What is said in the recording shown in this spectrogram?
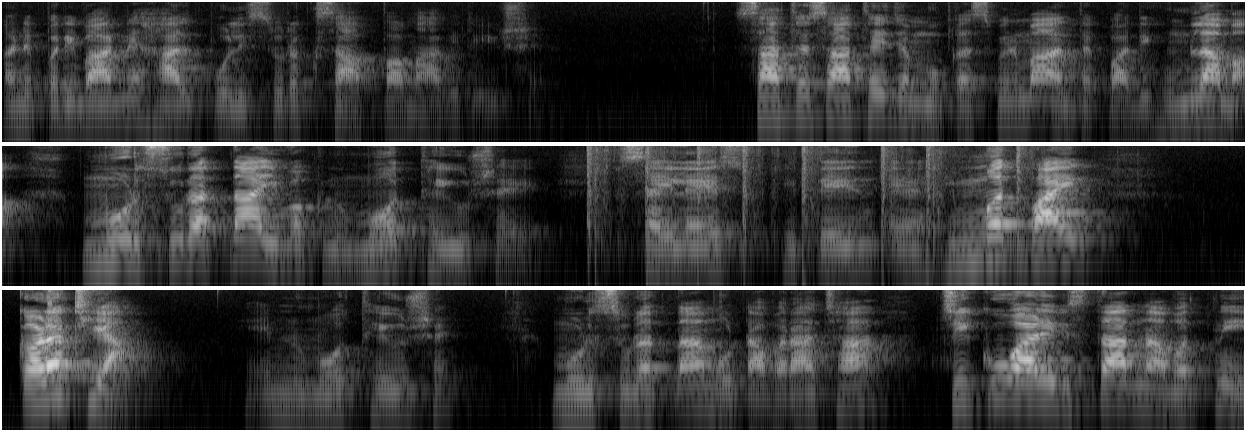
અને પરિવારને હાલ પોલીસ સુરક્ષા આપવામાં આવી રહી છે. સાથે સાથે જમ્મુ કાશ્મીરમાં આતંકવાદી હુમલામાં મૂળ સુરતના યુવકનું મોત થયું છે. શૈલેષ, હિતેન હિંમતભાઈ કળઠિયા એમનું મોત થયું છે. મૂળ સુરતના મોટા વરાછા ચીકુવાડી વિસ્તારના વતની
